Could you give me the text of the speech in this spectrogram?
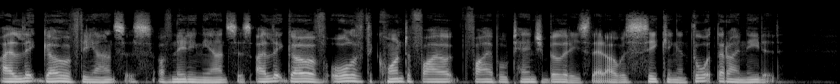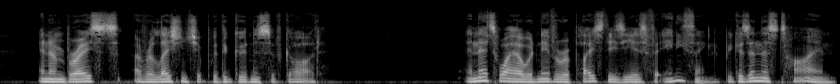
I let go of the answers, of needing the answers. I let go of all of the quantifiable tangibilities that I was seeking and thought that I needed, and embraced a relationship with the goodness of God. And that's why I would never replace these years for anything, because in this time,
